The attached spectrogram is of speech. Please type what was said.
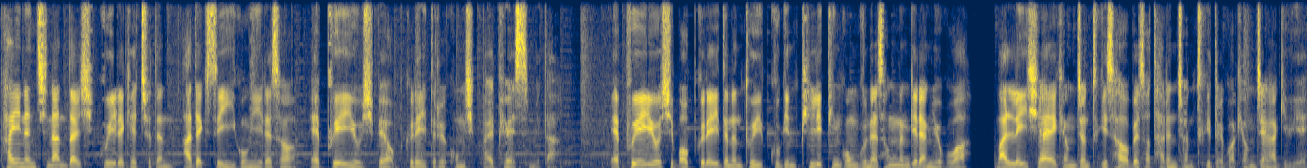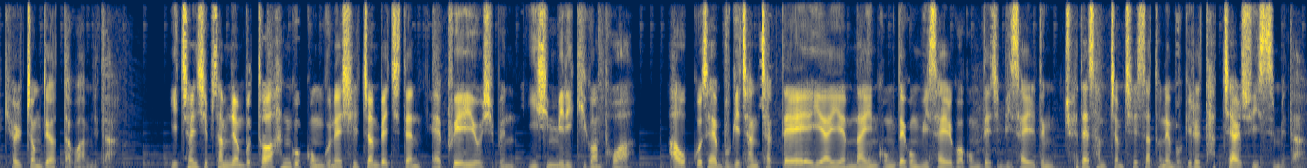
카이는 지난달 19일에 개최된 아덱스 2021에서 FA-50의 업그레이드를 공식 발표했습니다. FA-50 업그레이드는 도입국인 필리핀 공군의 성능 개량 요구와 말레이시아의 경전투기 사업에서 다른 전투기들과 경쟁하기 위해 결정되었다고 합니다. 2013년부터 한국 공군에 실전 배치된 FA-50은 20mm 기관포와 9곳의 무기 장착대에 AIM-9 공대공 미사일과 공대지 미사일 등 최대 3.74톤의 무기를 탑재할 수 있습니다.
